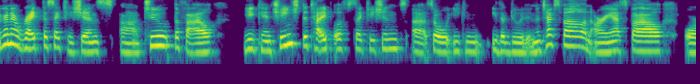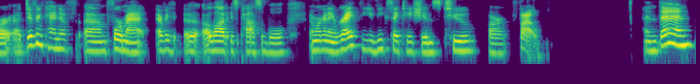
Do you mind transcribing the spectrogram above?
I'm going to write the citations uh, to the file. You can change the type of citations. Uh, so you can either do it in a text file, an RIS file, or a different kind of um, format. Every, uh, a lot is possible. And we're going to write the unique citations to our file. And then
